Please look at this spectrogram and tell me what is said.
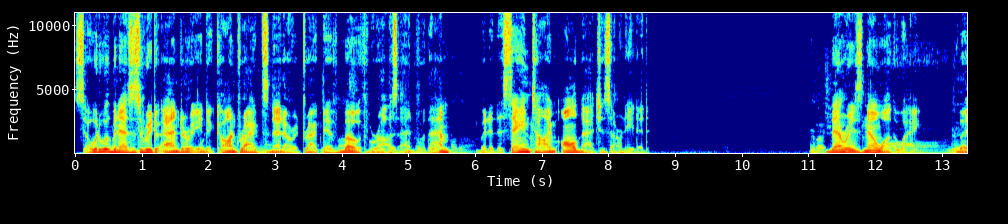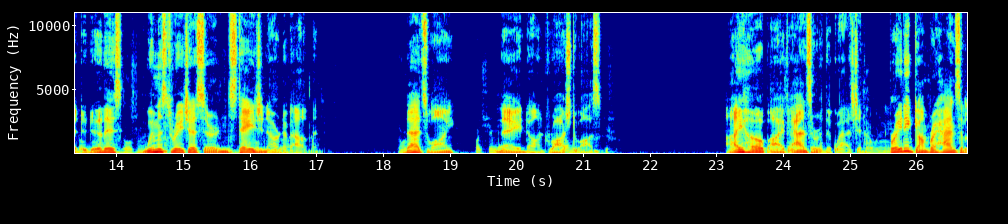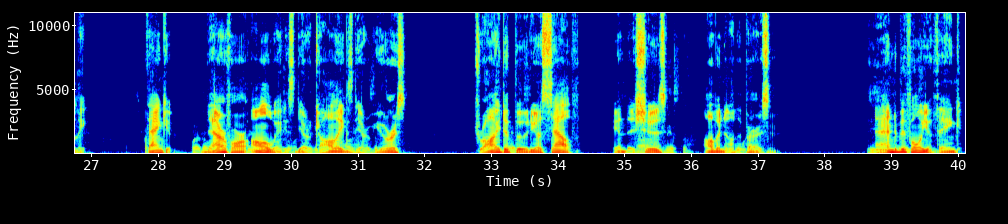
So it will be necessary to enter into contracts that are attractive both for us and for them, but at the same time all batches are needed. There is no other way. But to do this, we must reach a certain stage in our development. That's why they don't rush to us. I hope I've answered the question pretty comprehensively. Thank you. Therefore, always, dear colleagues, dear viewers, try to put yourself in the shoes of another person. And before you think,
